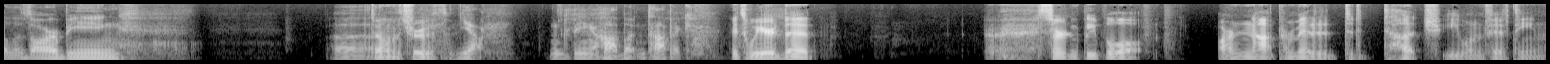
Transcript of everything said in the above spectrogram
Lazar being, uh, Telling the truth. yeah, being a hot button topic. It's weird that certain people are not permitted to touch E115.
